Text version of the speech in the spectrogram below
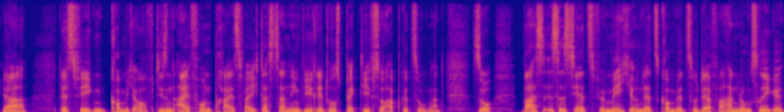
Ja. Deswegen komme ich auch auf diesen iPhone-Preis, weil ich das dann irgendwie retrospektiv so abgezogen hat. So, was ist es jetzt für mich? Und jetzt kommen wir zu der Verhandlungsregel.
